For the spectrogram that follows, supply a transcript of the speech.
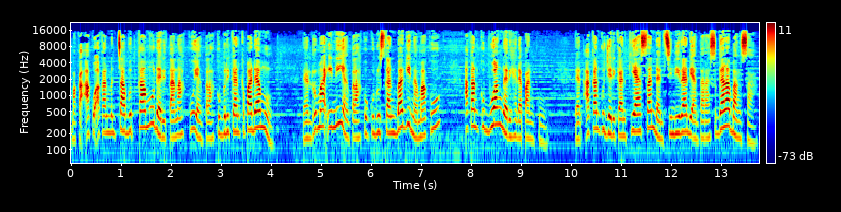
maka aku akan mencabut kamu dari tanahku yang telah kuberikan kepadamu, dan rumah ini yang telah kukuduskan bagi namaku, akan kubuang dari hadapanku, dan akan kujadikan kiasan dan sindiran di antara segala bangsa.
